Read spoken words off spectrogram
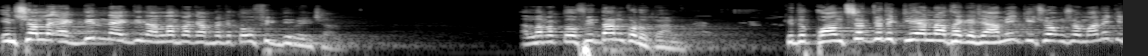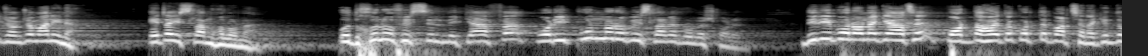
ইনশাল্লাহ একদিন না একদিন আল্লাহ পাক আপনাকে তৌফিক দেবে ইনশাল্লাহ আল্লাহ পাক তৌফিক দান করুক আমি কিন্তু কনসেপ্ট যদি ক্লিয়ার না থাকে যে আমি কিছু অংশ মানি, কিছু অংশ মানি না, এটা ইসলাম হলো না। উদ্খুলু ক্যাফা পরিপূর্ণরূপে ইসলামে প্রবেশ করেন। দিনী বোন অনেকে আছে, পর্দা হয়তো করতে পারছে না, কিন্তু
